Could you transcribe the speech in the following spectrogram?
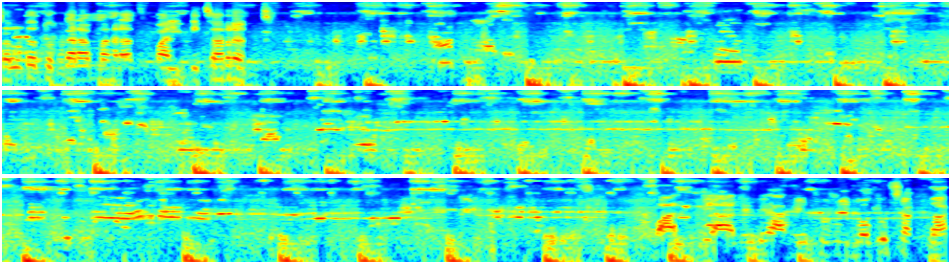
संत तुकाराम महाराज पालखीचा रथ. पालखी आलेली आहे तुम्ही बघू शकता.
